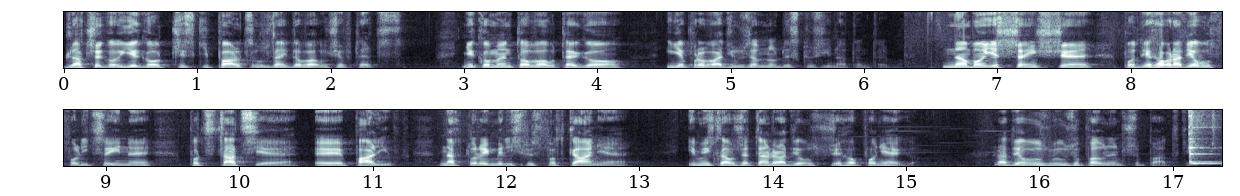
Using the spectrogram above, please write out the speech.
Dlaczego jego odciski palców znajdowały się w teczce? Nie komentował tego i nie prowadził ze mną dyskusji na ten temat. Na moje szczęście podjechał radiowóz policyjny pod stację e, paliw, na której mieliśmy spotkanie i myślał, że ten radiowóz przyjechał po niego. Radiowóz był zupełnym przypadkiem.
